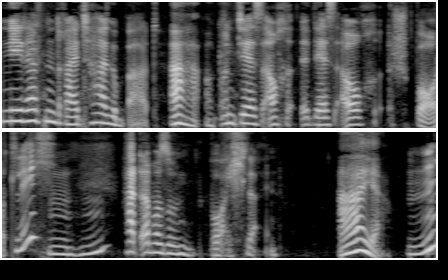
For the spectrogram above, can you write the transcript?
Nee, der hat einen Drei-Tage-Bart. Aha, okay. Und der ist auch, der ist auch sportlich, hat aber so ein Bäuchlein. Ah ja. Mhm.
